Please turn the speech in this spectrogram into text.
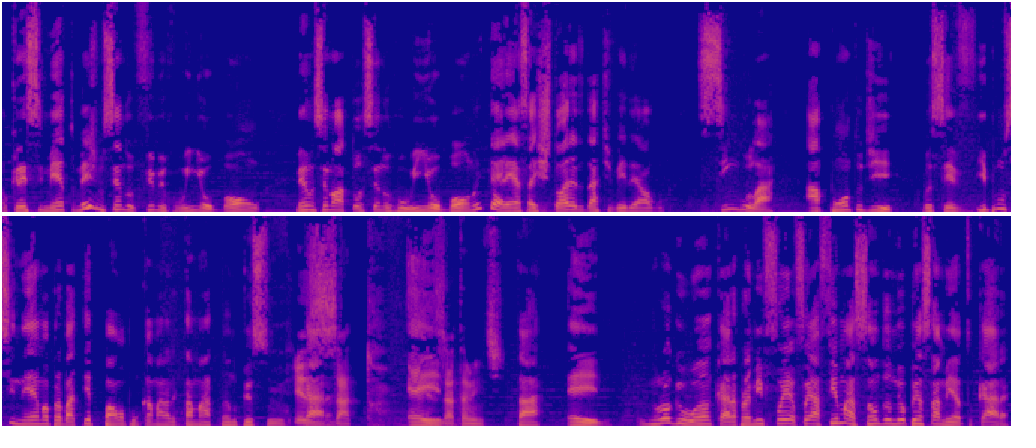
O crescimento, mesmo sendo um filme ruim ou bom, mesmo sendo um ator sendo ruim ou bom, não interessa. A história do Darth Vader é algo singular. A ponto de você ir pra um cinema pra bater palma pra um camarada que tá matando pessoas. Cara, Exato. é ele Exatamente. tá? É ele. No Rogue One, cara, pra mim foi, foi a afirmação do meu pensamento. Cara,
